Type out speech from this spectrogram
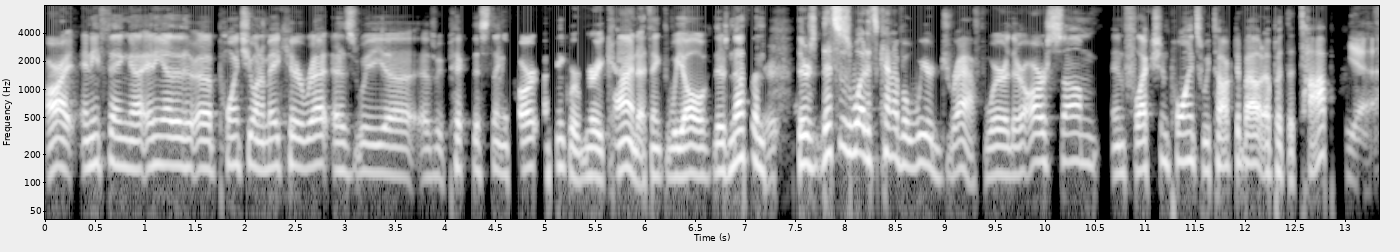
all right. Anything? Uh, any other uh, points you want to make here, Rhett? As we uh, as we pick this thing apart, I think we're very kind. I think we all there's nothing. There's this is what it's kind of a weird draft where there are some inflection points we talked about up at the top. Yeah.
